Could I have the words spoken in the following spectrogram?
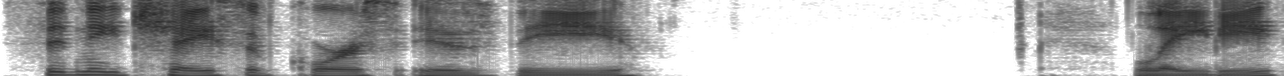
Sydney Chase, of course, is the lady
